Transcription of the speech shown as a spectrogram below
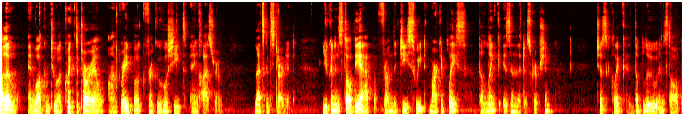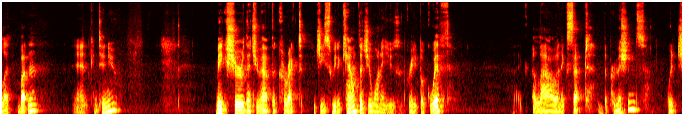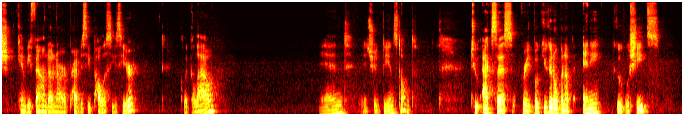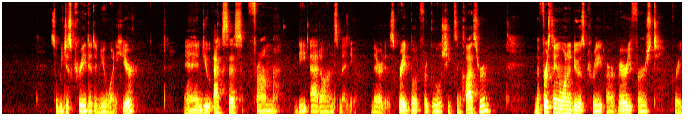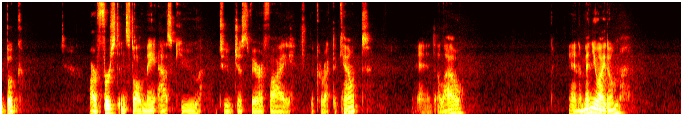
Hello, and welcome to a quick tutorial on Gradebook for Google Sheets and Classroom. Let's get started. You can install the app from the G Suite Marketplace. The link is in the description. Just click the blue install button and continue. Make sure that you have the correct G Suite account that you want to use Gradebook with. Allow and accept the permissions which can be found on our privacy policies here. Click Allow, and it should be installed. To access Gradebook, you can open up any Google Sheets. So we just created a new one here, and you access from the add-ons menu. There it is, Gradebook for Google Sheets and Classroom. And the first thing we want to do is create our very first Gradebook. Our first install may ask you to just verify the correct account and allow. And a menu item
